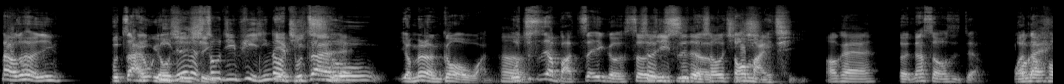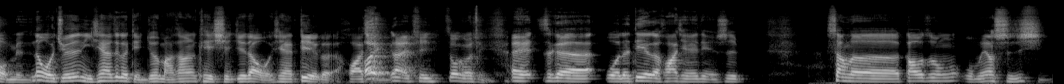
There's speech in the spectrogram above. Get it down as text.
到最后已经不在乎游戏性，收集癖已经到也不在乎有没有人跟我玩，我就是要把这一个设计师的都买齐。OK，对，那时候是这样，玩到后面，那我觉得你现在这个点就马上可以衔接到我现在第二个花钱，来，请周哥请，哎，这个我的第二个花钱的点是。上了高中，我们要实习，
